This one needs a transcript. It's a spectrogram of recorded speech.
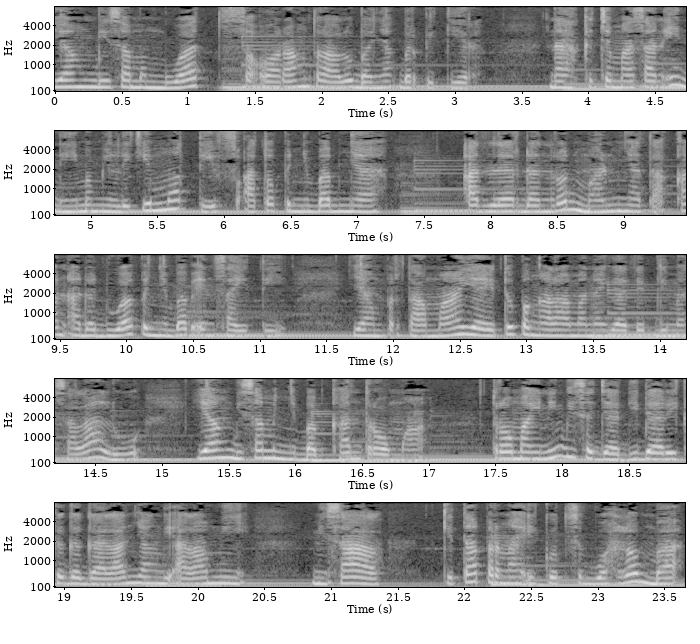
yang bisa membuat seorang terlalu banyak berpikir. Nah, kecemasan ini memiliki motif atau penyebabnya, Adler dan Rodman menyatakan ada dua penyebab anxiety. Yang pertama yaitu pengalaman negatif di masa lalu yang bisa menyebabkan trauma. Trauma ini bisa jadi dari kegagalan yang dialami. Misal, kita pernah ikut sebuah lomba,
